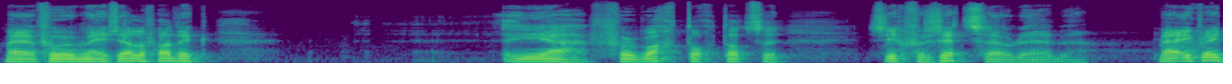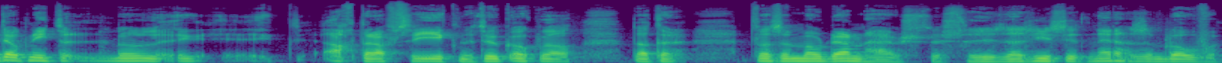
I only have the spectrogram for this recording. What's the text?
Maar voor mijzelf had ik ja, verwacht toch dat ze zich verzet zouden hebben. Maar ik weet ook niet, achteraf zie ik natuurlijk ook wel dat er, het was een modern huis, dus hier zit nergens een boven.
